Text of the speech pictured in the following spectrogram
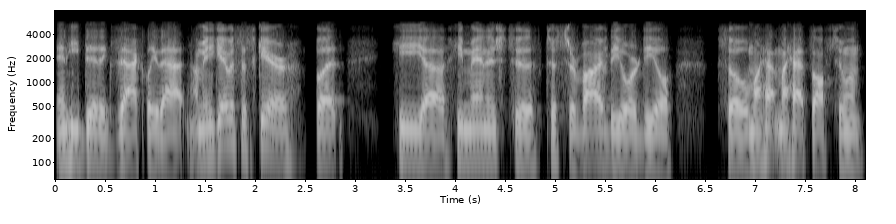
and he did exactly that. I mean, he gave us a scare, but he uh, he managed to to survive the ordeal. So my hat my hats off to him.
